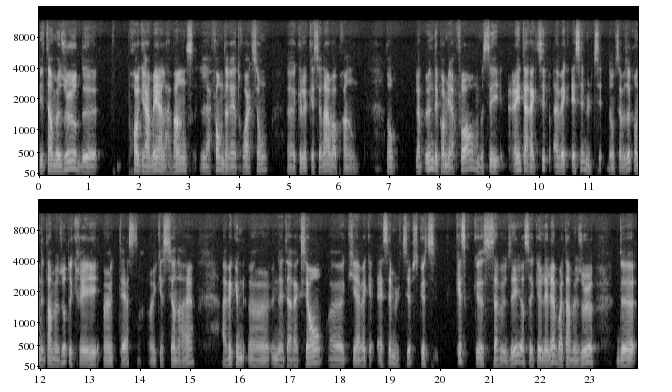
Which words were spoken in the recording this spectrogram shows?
il est en mesure de programmer à l'avance la forme de rétroaction euh, que le questionnaire va prendre. Donc, une des premières formes, c'est interactif avec essai multiple. Donc, ça veut dire qu'on est en mesure de créer un test, un questionnaire, avec une, une interaction euh, qui est avec essai multiple. Qu'est-ce que ça veut dire? C'est que l'élève va être en mesure de,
